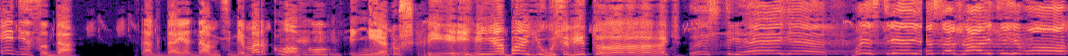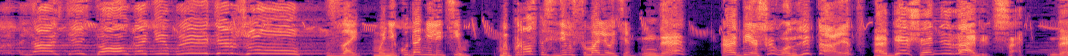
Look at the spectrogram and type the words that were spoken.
иди сюда. Тогда я дам тебе морковку. Нет уж, я боюсь летать. Быстрее, быстрее сажайте его. Я здесь долго не выдержу. Зай, мы никуда не летим. Мы просто сидим в самолете. Да? А Беша вон летает. А Беша нравится. Да?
